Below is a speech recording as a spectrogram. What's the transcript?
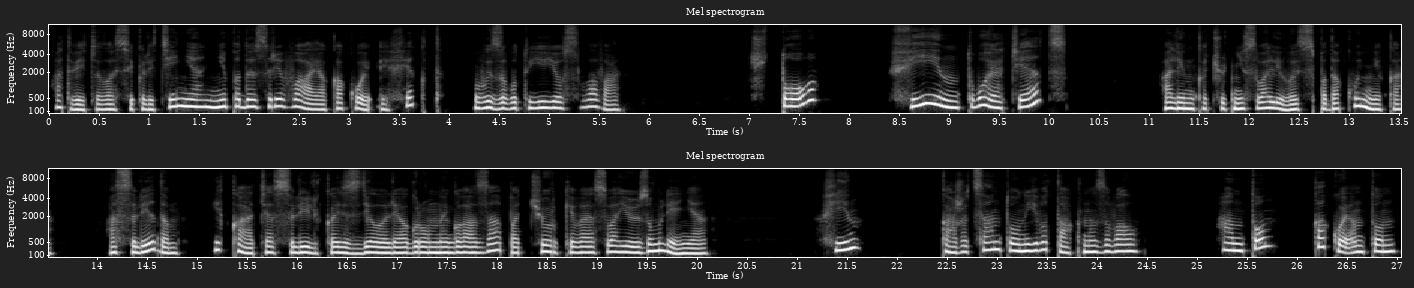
ответила Секлетиния, не подозревая, какой эффект вызовут ее слова. «Что? Фин, твой отец?» Алинка чуть не свалилась с подоконника, а следом и Катя с Лилькой сделали огромные глаза, подчеркивая свое изумление – Фин? Кажется, Антон его так называл. Антон? Какой Антон?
